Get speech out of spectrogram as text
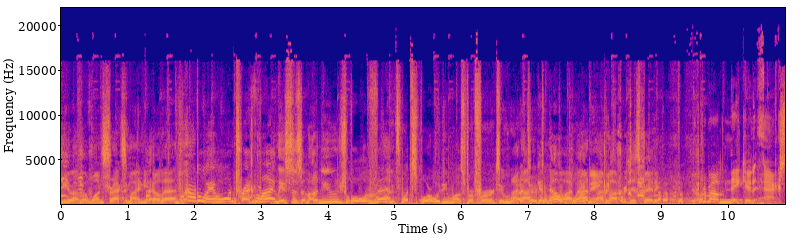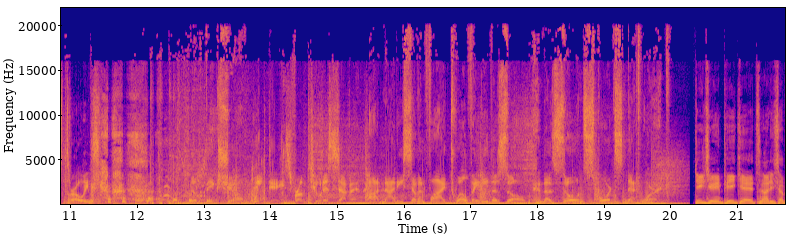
You have a one track mind. You know that? How do I have a one track mind? This is an unusual event. What sport would you most prefer to, uh, not to, gonna- no, to I'm play not, naked? I'm not participating. What about naked axe throwing? The Big Show, weekdays from 2 to 7 on 97.5 1280 The Zone and The Zone Sports Network. DJ and PK, it's 97.5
